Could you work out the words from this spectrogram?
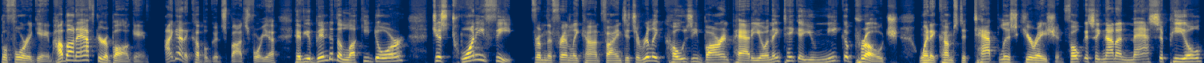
before a game? How about after a ball game? I got a couple good spots for you. Have you been to the Lucky Door? Just 20 feet from the friendly confines. It's a really cozy bar and patio, and they take a unique approach when it comes to tap list curation, focusing not on mass appeal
